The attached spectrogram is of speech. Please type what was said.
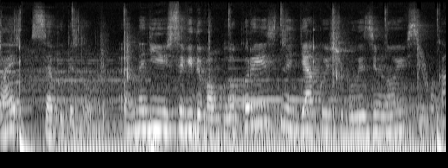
Хай все буде добре. Надіюся, відео вам було корисне. Дякую, що були зі мною. Всім пока!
